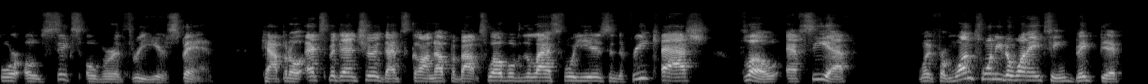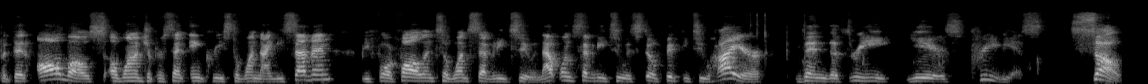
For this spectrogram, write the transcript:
406 over a three-year span. Capital expenditure that's gone up about 12 over the last four years, and the free cash flow (FCF) went from 120 to 118, big dip, but then almost a 100% increase to 197 before falling to 172. And that 172 is still 52 higher than the three years previous. So,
